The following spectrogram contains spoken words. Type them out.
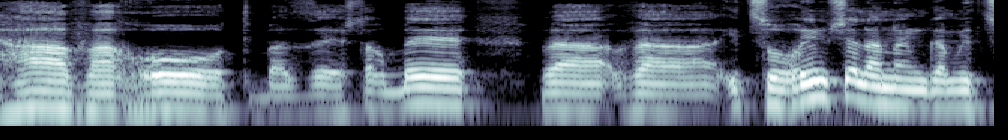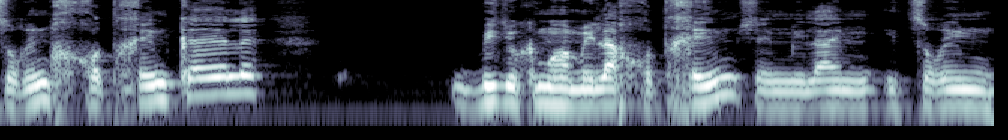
העברות בזה, יש הרבה, וה, והיצורים שלנו הם גם יצורים חותכים כאלה, בדיוק כמו המילה חותכים, שהיא מילה עם יצורים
